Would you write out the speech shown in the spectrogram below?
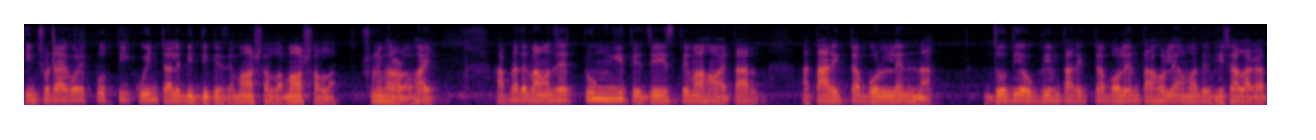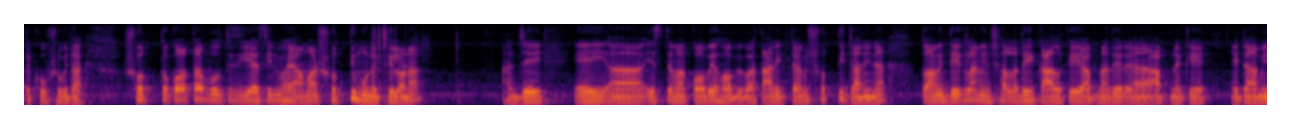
তিনশো টাকা করে প্রতি কুইন্টালে বৃদ্ধি পেয়েছে। মাশাল্লাহ মাশাল্লাহ শুনে ভালো ভাই। আপনাদের বাংলাদেশের টুঙ্গিতে যে ইজতেমা হয়, তার, তারিখটা বললেন না। যদি অগ্রিম তারিখটা বলেন তাহলে আমাদের ভিসা লাগাতে খুব সুবিধা হয়। সত্য কথা বলতেছি ইয়াসিন ভাই আমার সত্যি মনে ছিল না যে এই আহ, ইজতেমা কবে হবে বা তারিখটা আমি সত্যি জানি না। তো আমি দেখলাম ইনশাল্লাহ দেখি কালকেই আপনাদের আপনাকে এটা আমি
